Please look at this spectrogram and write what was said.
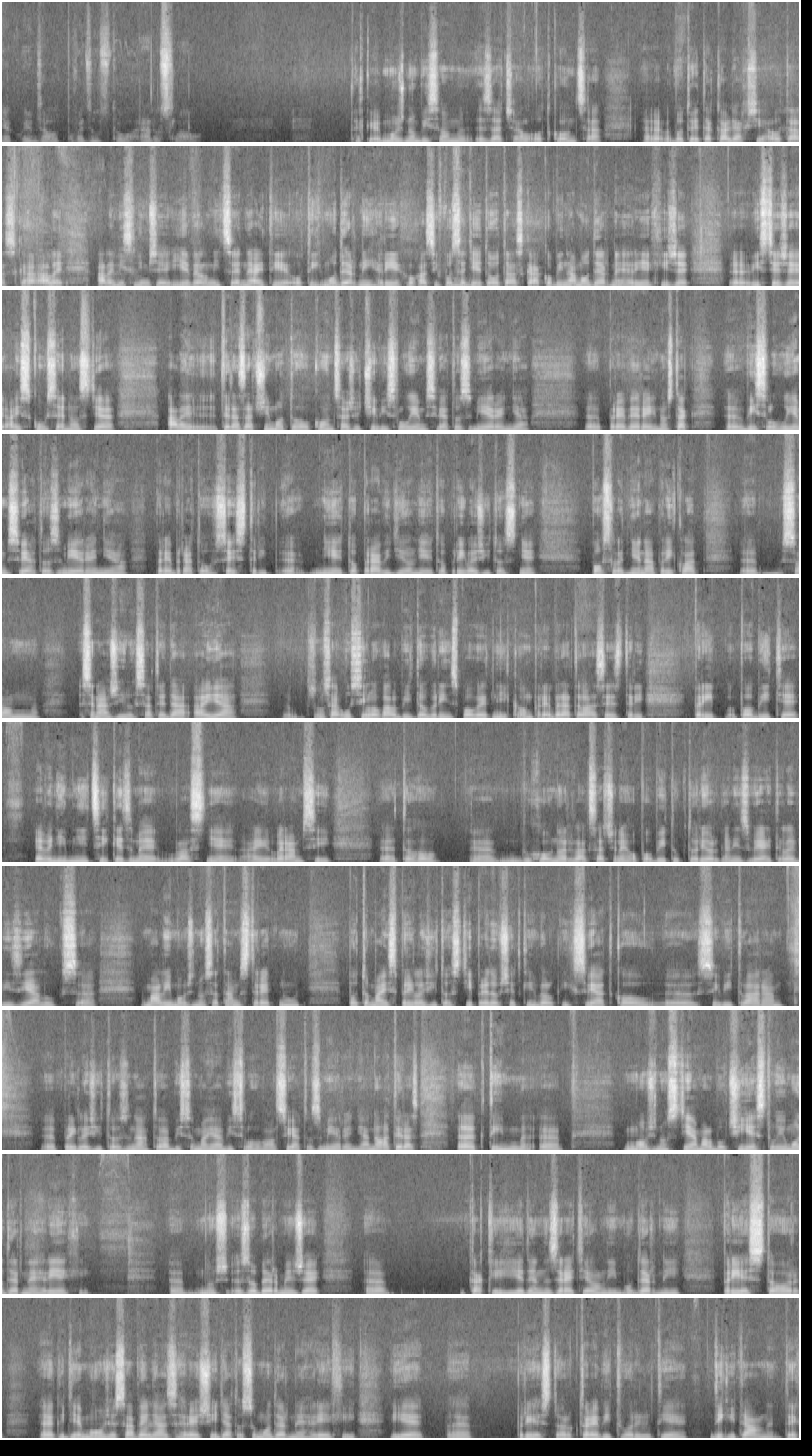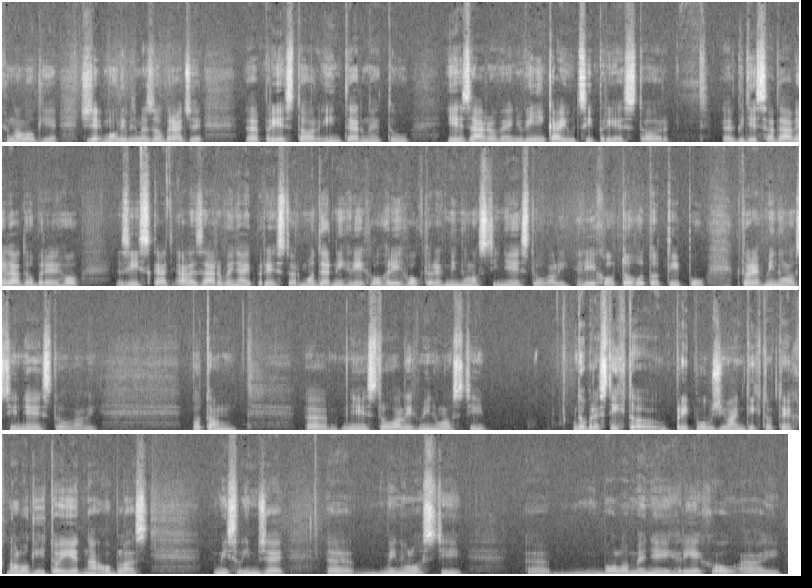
Ďakujem za odpoveď z úctou Radoslav. Tak eh, možno by som začal od konca, eh, lebo to je taká ľahšia otázka, ale, ale myslím, že je veľmi cenné aj tie o tých moderných hriechoch. Asi v podstate je to otázka akoby na moderné hriechy, že e, isté, že aj skúsenosť, ale teraz začnem od toho konca, že či vysluhujem sviato zmierenia pre verejnosť, tak vysluhujem sviato zmierenia pre bratov, sestry. Nie je to pravidelne, je to príležitostne. Posledne napríklad som snažil sa teda aj ja som sa usiloval byť dobrým spovedníkom pre bratov a sestry pri pobyte v Nimnici, keď sme vlastne aj v rámci e, toho e, duchovno-relaxačného pobytu, ktorý organizuje aj televízia Lux, e, mali možnosť sa tam stretnúť. Potom aj z príležitosti predovšetkým veľkých sviatkov si vytváram príležitosť na to, aby som aj ja vyslohoval sviato zmierenia. No a teraz k tým možnostiam, alebo či jestvujú moderné hriechy. E, nož zoberme, že e, taký jeden zretelný, moderný priestor, e, kde môže sa veľa zhrešiť, a to sú moderné hriechy, je priestor, ktoré vytvorili tie digitálne technológie. Čiže mohli by sme zobrať, že priestor internetu je zároveň vynikajúci priestor, kde sa dá veľa dobrého získať, ale zároveň aj priestor moderných hriechov. Hriechov, ktoré v minulosti neestovali. Hriechov tohoto typu, ktoré v minulosti neestovali. Potom e, neestovali v minulosti Dobre, z týchto, pri používaní týchto technológií to je jedna oblasť. Myslím, že e, v minulosti e, bolo menej hriechov aj,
